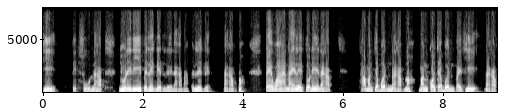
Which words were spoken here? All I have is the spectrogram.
ที่ติดศูนย์นะครับ อยู่ในนี้เป็นเลขเด่นเลยนะครับนะเป็นเลขเด่นนะครับเนาะแต่ว่าในเลขตัวนี้นะครับ ถ้ามันจะเบิ้ลนะครับเนาะมันก็จะเบิ้ลไปที่นะครับ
